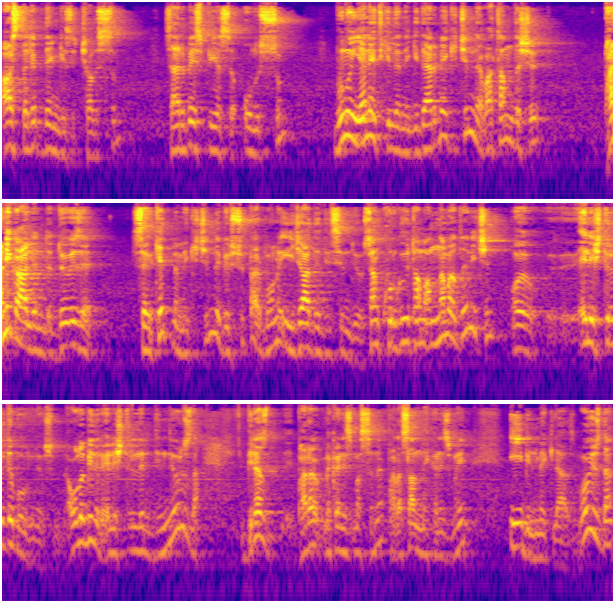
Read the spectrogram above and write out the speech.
Arz talep dengesi çalışsın. Serbest piyasa oluşsun. Bunun yan etkilerini gidermek için de vatandaşı panik halinde dövize sevk etmemek için de bir süper bono icat edilsin diyor. Sen kurguyu tam anlamadığın için o eleştiride bulunuyorsun. Olabilir eleştirileri dinliyoruz da biraz para mekanizmasını, parasal mekanizmayı iyi bilmek lazım. O yüzden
